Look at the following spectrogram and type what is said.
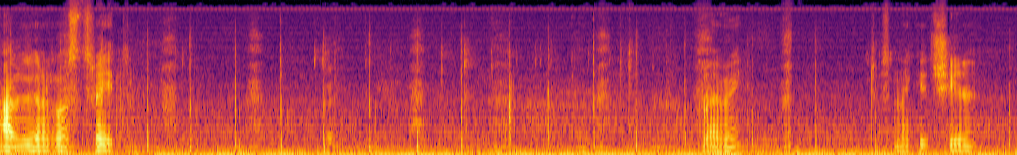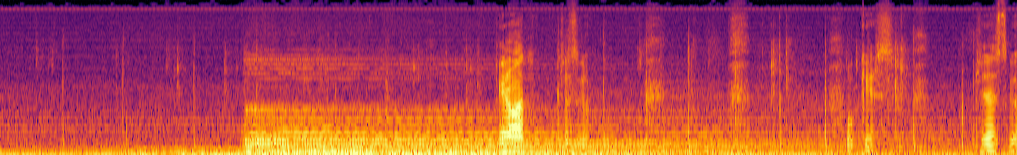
I'm just gonna go straight. Let me just make it chill. You know what? Just go. Who cares? Just go.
